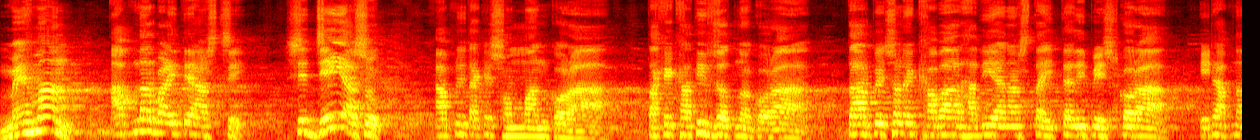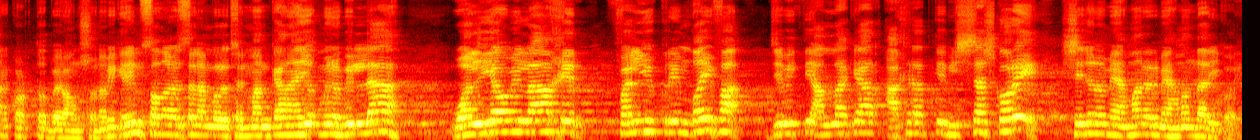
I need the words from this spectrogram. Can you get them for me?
মেহমান আপনার বাড়িতে আসছে, সে যেই আসুক, আপনি তাকে সম্মান করা, তাকে খাতির যত্ন করা, তার পেছনে খাবার, হাদিয়া, নাস্তা ইত্যাদি পেশ করা এটা আপনার কর্তব্যের অংশ। নবী করিম সাল্লাল্লাহু আলাইহি সাল্লাম বলেছেন, মান কানা বিল্লাহ ওয়াল ইয়াউমিল আখির ফালইউকরিম দাইফা। যে ব্যক্তি আল্লাহকে আর আখিরাতকে বিশ্বাস করে, সে যেন মেহমানের মেহমানদারি করে।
